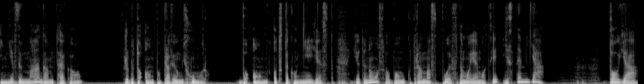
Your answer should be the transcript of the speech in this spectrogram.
i nie wymagam tego, żeby to on poprawił mi humor, bo on od tego nie jest. Jedyną osobą, która ma wpływ na moje emocje, jestem ja. To ja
